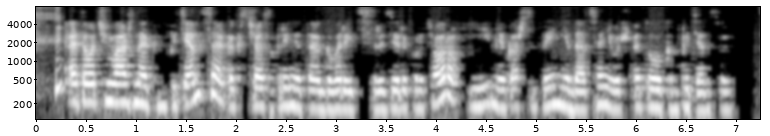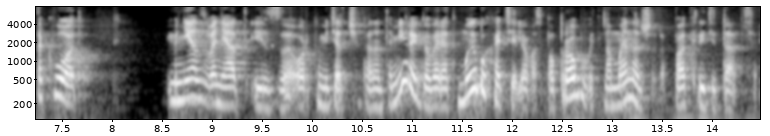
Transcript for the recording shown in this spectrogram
Это очень важная компетенция, как сейчас принято говорить среди рекрутеров, и мне кажется, ты недооцениваешь эту компетенцию. Так вот, мне звонят из оргкомитета чемпионата мира и говорят, мы бы хотели вас попробовать на менеджера по аккредитации.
